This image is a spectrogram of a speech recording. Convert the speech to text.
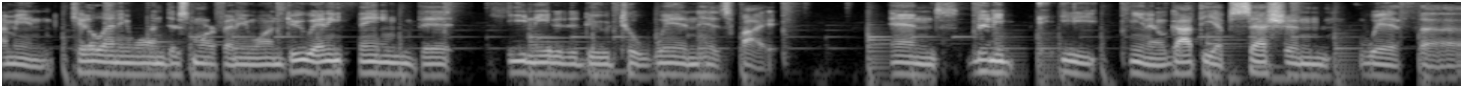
I mean, kill anyone, dismorph anyone, do anything that he needed to do to win his fight and then he he you know got the obsession with uh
